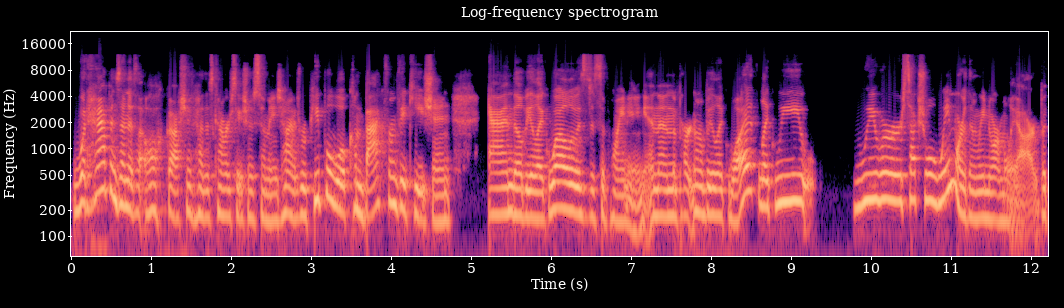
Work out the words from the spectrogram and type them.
what happens then is like, oh gosh, I've had this conversation so many times where people will come back from vacation and they'll be like, well, it was disappointing. And then the partner will be like, what? Like we we were sexual way more than we normally are. But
